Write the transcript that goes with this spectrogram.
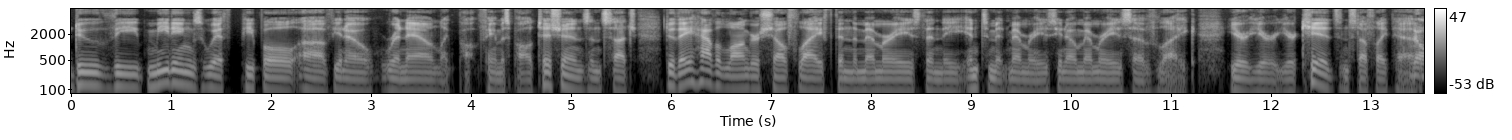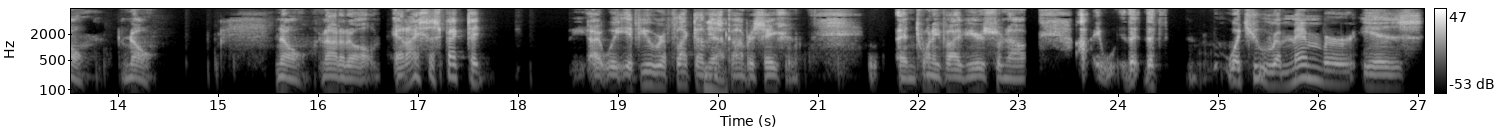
Do the meetings with people of, you know, renown, like po- famous politicians and such, do they have a longer shelf life than the memories, than the intimate memories, you know, memories of like your your your kids and stuff like that? No, no, no, not at all. And I suspect that I, we- if you reflect on this conversation in 25 years from now, I, the, the, what you remember is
